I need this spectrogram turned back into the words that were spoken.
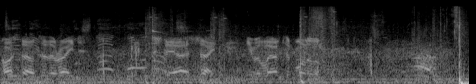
Hostile to the right. Stay out of sight. You've alerted one of them.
